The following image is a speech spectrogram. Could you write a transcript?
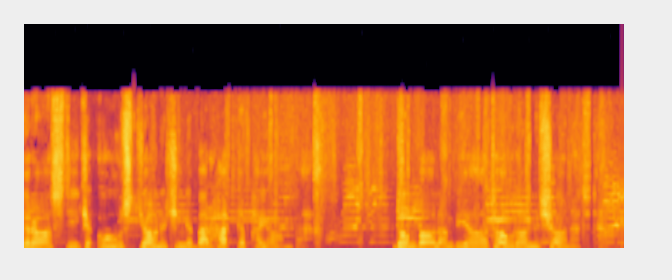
به راستی که اوست جانشین برحق پیامبر. دنبالم بیا تا او را نشانت دهم.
